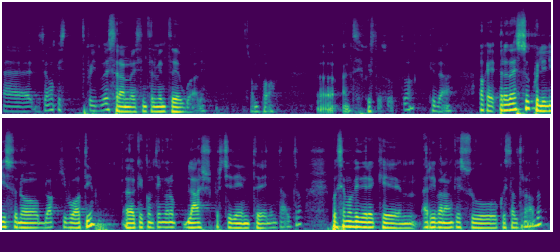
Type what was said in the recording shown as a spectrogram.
Eh, diciamo che quei due saranno essenzialmente uguali, tra un po'. Eh, anzi, questo sotto che dà. Ok, per adesso quelli lì sono blocchi vuoti eh, che contengono blush precedente e nient'altro. Possiamo vedere che mh, arrivano anche su quest'altro nodo.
